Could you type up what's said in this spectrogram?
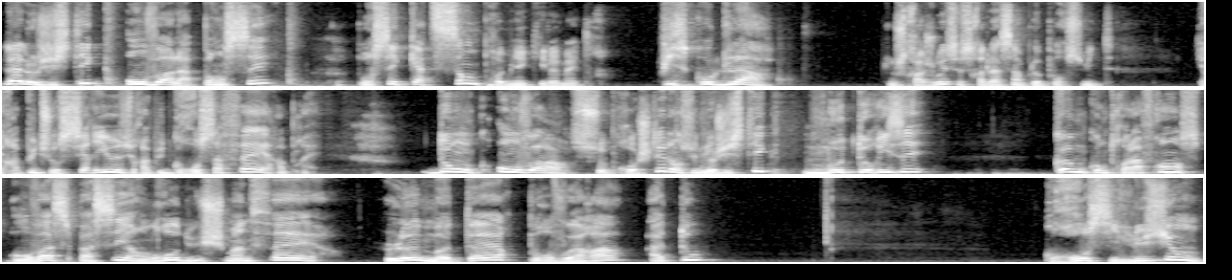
La logistique, on va la penser pour ces 400 premiers kilomètres puisqu'au-delà, tout sera joué, ce sera de la simple poursuite. Il n'y aura plus de choses sérieuses, il n'y aura plus de grosses affaires après. Donc, on va se projeter dans une logistique motorisée. Comme contre la France, on va se passer en gros du chemin de fer. Le moteur pourvoira à tout. Grosse illusion.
